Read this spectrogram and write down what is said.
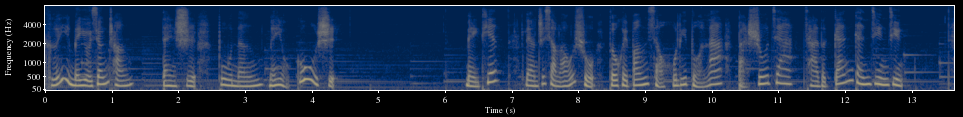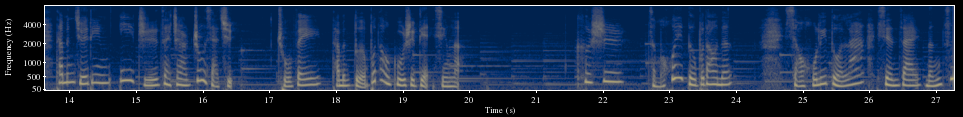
可以没有香肠，但是不能没有故事。每天。两只小老鼠都会帮小狐狸朵拉把书架擦得干干净净。他们决定一直在这儿住下去，除非他们得不到故事点心了。可是怎么会得不到呢？小狐狸朵拉现在能自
